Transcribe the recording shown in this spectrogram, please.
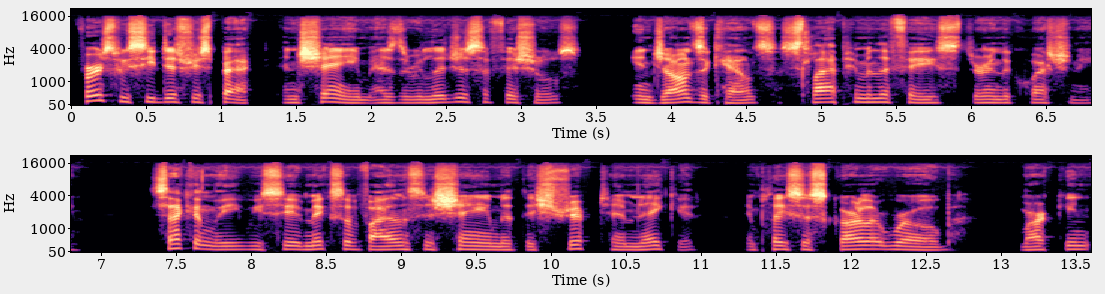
First, we see disrespect and shame as the religious officials, in John's accounts, slap him in the face during the questioning. Secondly, we see a mix of violence and shame that they stripped him naked and placed a scarlet robe, marking,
